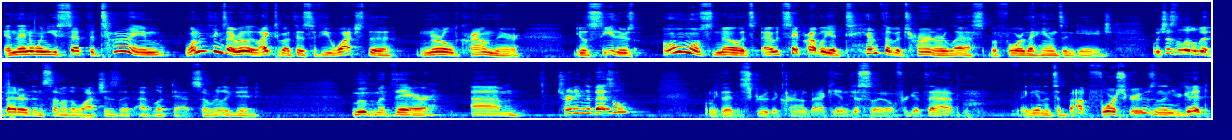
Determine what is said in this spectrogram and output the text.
And then when you set the time, one of the things I really liked about this, if you watch the knurled crown there, you'll see there's almost no, it's I would say probably a tenth of a turn or less before the hands engage, which is a little bit better than some of the watches that I've looked at. So really good movement there. Um, turning the bezel, let me go ahead and screw the crown back in just so I don't forget that. Again, it's about four screws and then you're good.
